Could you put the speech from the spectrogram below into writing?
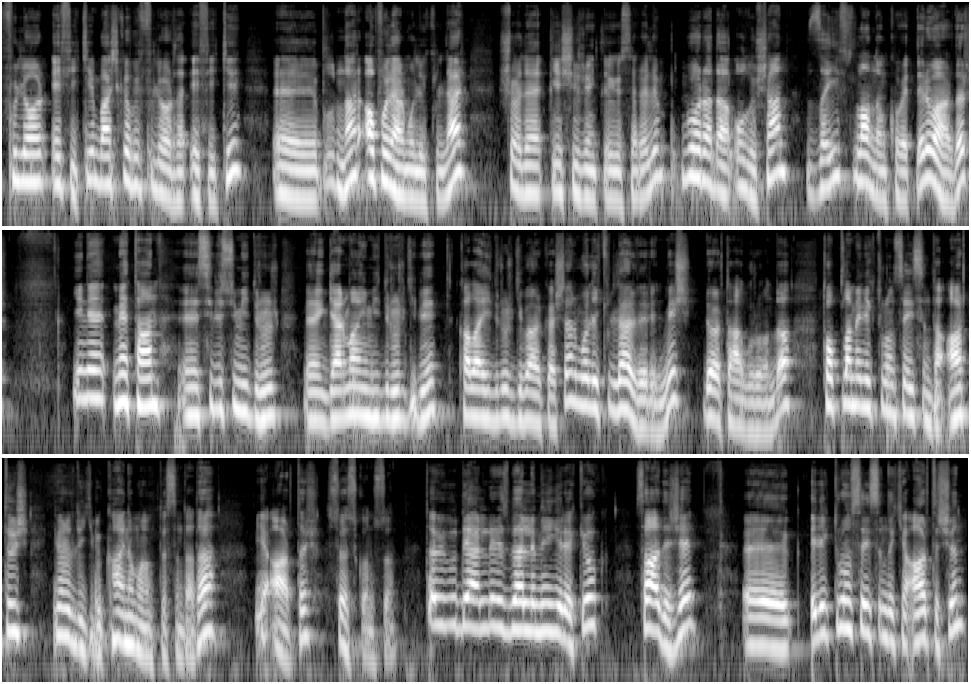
flor F2 başka bir flor da F2. E, bunlar apolar moleküller. Şöyle yeşil renkle gösterelim. Bu arada oluşan zayıf London kuvvetleri vardır. Yine metan, e, silisyum hidrür ve germanyum hidrür gibi, kalay hidrür gibi arkadaşlar moleküller verilmiş 4A grubunda. Toplam elektron sayısında artış, görüldüğü gibi kaynama noktasında da bir artış söz konusu. Tabi bu değerleri ezberlemeye gerek yok. Sadece e, elektron sayısındaki artışın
